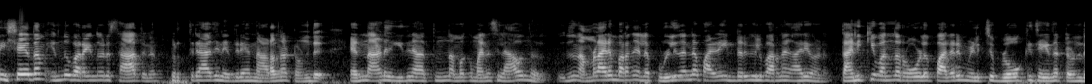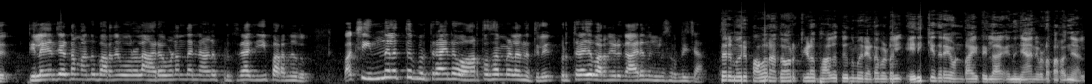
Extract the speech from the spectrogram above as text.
നിഷേധം എന്ന് പറയുന്ന ഒരു സാധനം പൃഥ്വിരാജിനെതിരെ നടന്നിട്ടുണ്ട് എന്നാണ് ഇതിനകത്ത് നിന്ന് നമുക്ക് മനസ്സിലാവുന്നത്. ഇത് നമ്മളാരും പറഞ്ഞല്ല പുള്ളി തന്നെ പഴയ ഇന്റർവ്യൂവിൽ പറഞ്ഞ കാര്യമാണ്. തനിക്ക് വന്ന റോൾ പലരും വിളിച്ച് ബ്ലോക്ക് ചെയ്തിട്ടുണ്ട്. തിലകൻ ചേട്ടൻ വന്ന് പറഞ്ഞ പോലുള്ള ആരോപണം തന്നെയാണ് പൃഥ്വിരാജ് ഈ പറഞ്ഞതും. പക്ഷെ ഇന്നലത്തെ പൃഥ്വിരാജിന്റെ വാർത്താ സമ്മേളനത്തിൽ പൃഥ്വിരാജ് പറഞ്ഞൊരു കാര്യം നിങ്ങൾ ശ്രദ്ധിച്ചാൽ ഇത്തരം ഒരു പവർ അതോറിറ്റിയുടെ ഭാഗത്തു നിന്നും ഒരു ഇടപെടൽ എനിക്കെതിരെ ഉണ്ടായിട്ടില്ല എന്ന് ഞാൻ ഇവിടെ പറഞ്ഞാൽ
